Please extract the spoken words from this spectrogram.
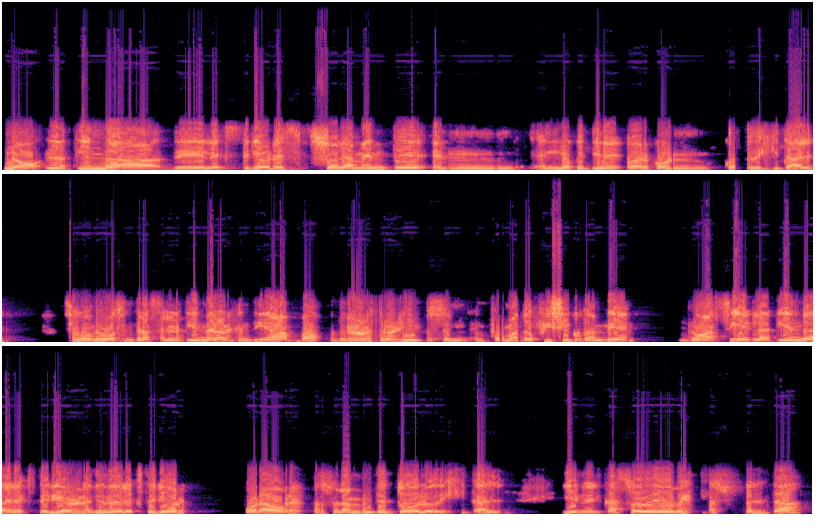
No, la tienda del exterior es solamente en, lo que tiene que ver con, lo digital. sea, cuando vos entras a la tienda en Argentina, vas a tener nuestros libros en, formato físico también, no así en la tienda del exterior. En la tienda del exterior, por ahora está solamente todo lo digital. Y en el caso de Bestia Suelta,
